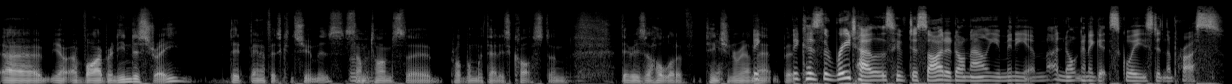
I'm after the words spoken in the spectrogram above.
uh, you know, a vibrant industry that benefits consumers. Mm-hmm. Sometimes the problem with that is cost, and there is a whole lot of tension around Be- that. But because the retailers who've decided on aluminium are not going to get squeezed in the price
